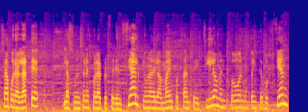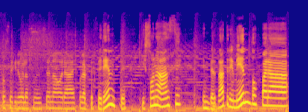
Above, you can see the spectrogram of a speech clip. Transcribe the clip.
o sea, por hablarte, la subvención escolar preferencial, que es una de las más importantes de Chile, aumentó en un 20%, se creó la subvención ahora escolar preferente, que son avances en verdad tremendos para,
